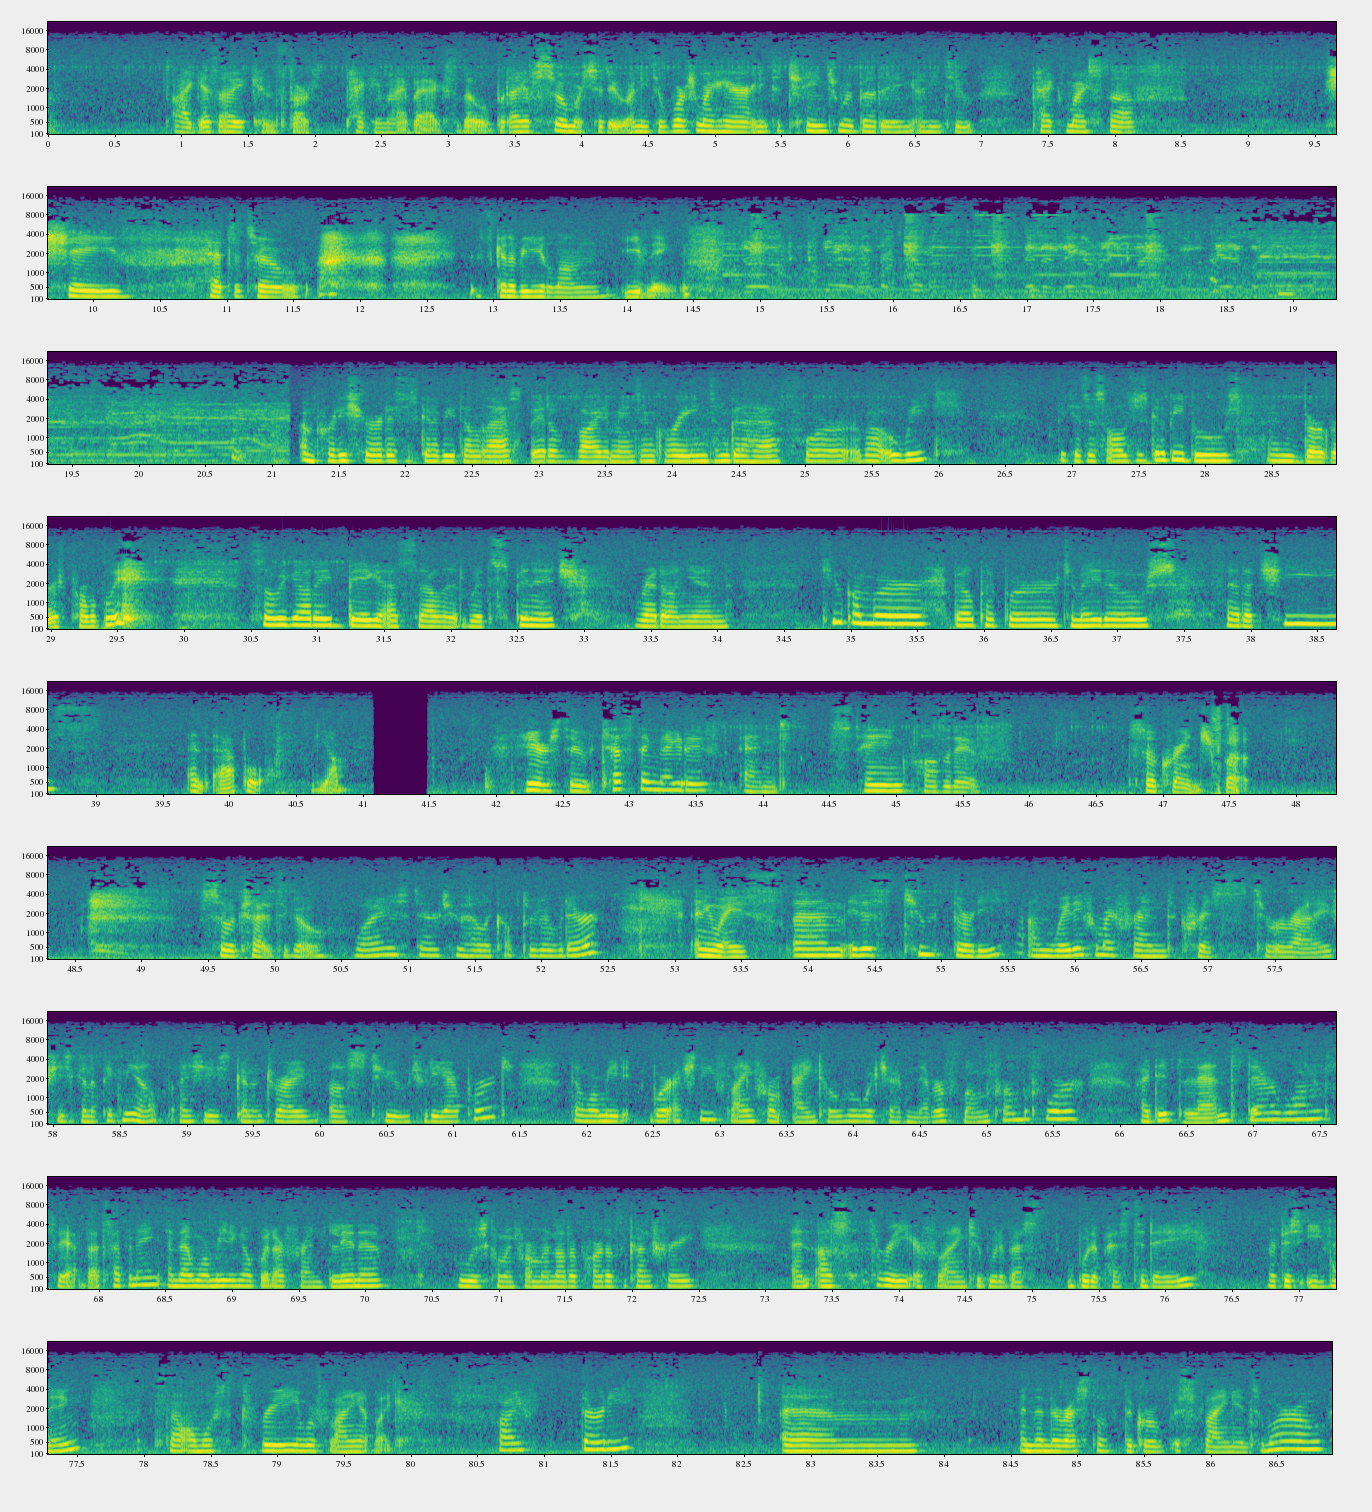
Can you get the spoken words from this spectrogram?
I guess I can start packing my bags though, but I have so much to do. I need to wash my hair, I need to change my bedding, I need to pack my stuff, shave head to toe. it's gonna be a long evening. I'm pretty sure this is gonna be the last bit of vitamins and greens I'm gonna have for about a week because it's all just gonna be booze and burgers probably. so we got a big ass salad with spinach, red onion, cucumber, bell pepper, tomatoes, feta cheese, and apple. Yum. Here's to testing negative and staying positive. So cringe, but so excited to go. Why is there two helicopters over there? Anyways, um, it is 2.30. I'm waiting for my friend Chris to arrive. She's gonna pick me up and she's gonna drive us to, to the airport. Then we're meeting. We're actually flying from Eindhoven, which I've never flown from before. I did land there once, so yeah, that's happening. And then we're meeting up with our friend Linne, who is coming from another part of the country. And us three are flying to Budapest, Budapest today, or this evening. Now almost three, and we're flying at like 5:30. Um, and then the rest of the group is flying in tomorrow.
